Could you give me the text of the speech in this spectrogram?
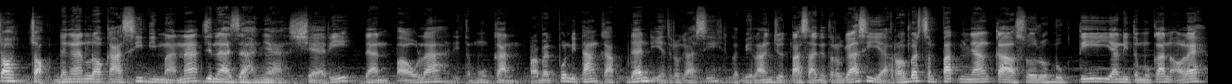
cocok dengan lokasi di mana jenazahnya Sherry dan Paula ditemukan. Robert pun ditangkap dan diinterogasi lebih lanjut. Pas saat interogasi ya, Robert sempat menyangkal seluruh bukti yang ditemukan oleh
